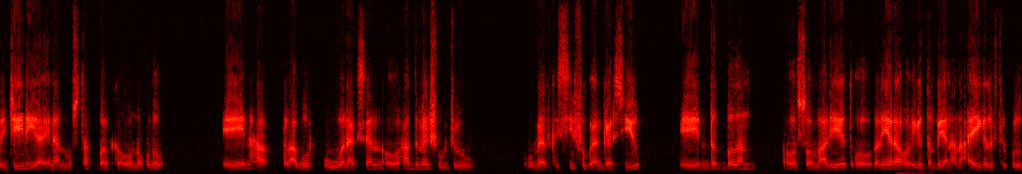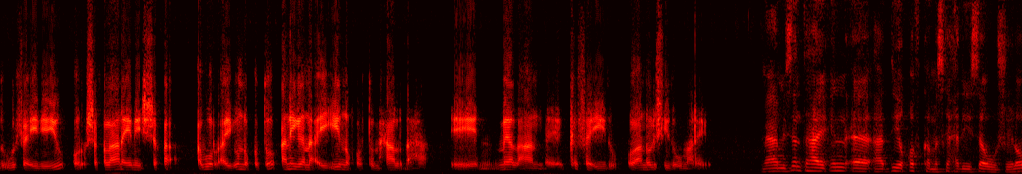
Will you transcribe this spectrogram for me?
rajaynayaa inaan mustaqbalka uu noqdo hal abuur ugu wanaagsan oo hadda meesha uu joogo oo meel ka sii fog aan gaarsiiyo dad badan oo soomaaliyeed oo dhalinyaro ah oo iga dambeeyaan aan ayaga laftirkooda uga faa'iideeyo oo shaqalaana inay shaqo abuur ay u noqoto anigana ay ii noqoto maxaa la dhahaa meel aan ka faa'iido oo aan nolosheyda ugu maareeyo. Ma aaminsan tahay in haddii qofka maskaxdiisa uu shilo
